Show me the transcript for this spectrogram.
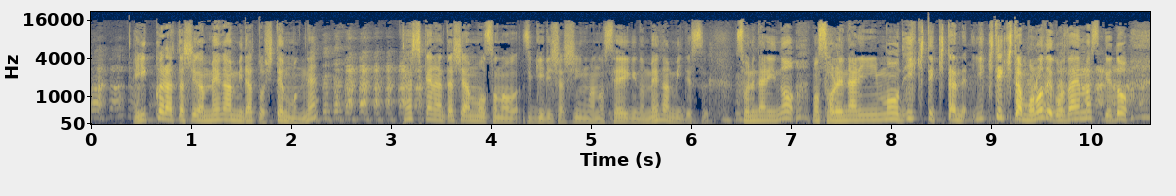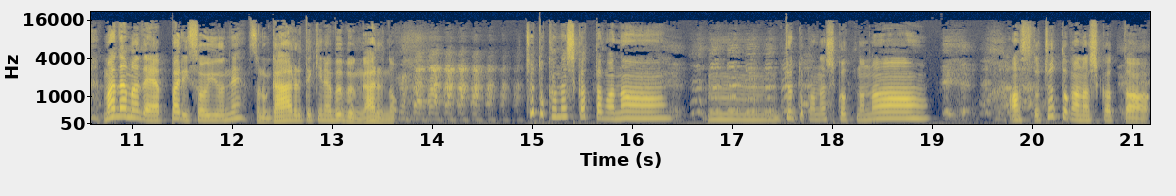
いくら私が女神だとしてもね。確かに私はもうそのギリシャ神話の正義の女神です。それなりの、もうそれなりにもう生きてきた、生きてきたものでございますけど、まだまだやっぱりそういうね、そのガール的な部分があるの。ちょっと悲しかったかなうん、ちょっと悲しかったなあすとちょっと悲しかった。うん。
